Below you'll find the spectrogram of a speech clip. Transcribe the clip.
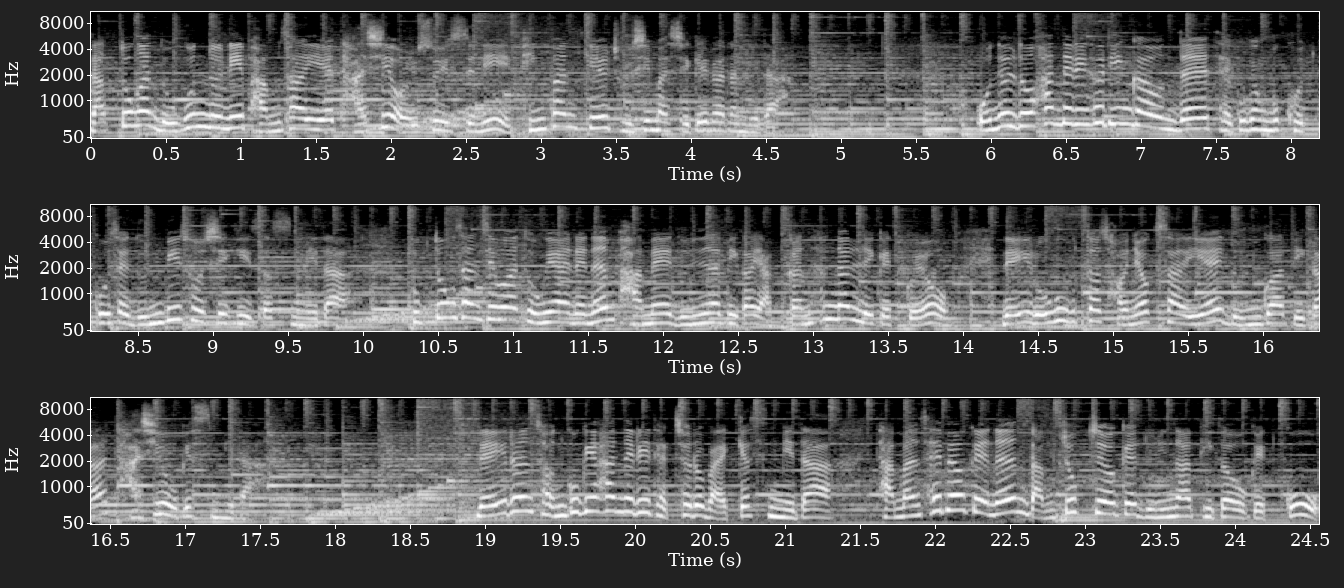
낮 동안 녹은 눈이 밤 사이에 다시 얼 수 있으니 빙판길 조심하시길 바랍니다. 오늘도 하늘이 흐린 가운데 대구 경북 곳곳에 눈비 소식이 있었습니다. 북동 산지와 동해안에는 밤에 눈이나 비가 약간 흩날리겠고요. 내일 오후부터 저녁 사이에 눈과 비가 다시 오겠습니다. 내일은 전국의 하늘이 대체로 맑겠습니다. 다만 새벽에는 남쪽 지역에 눈이나 비가 오겠고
